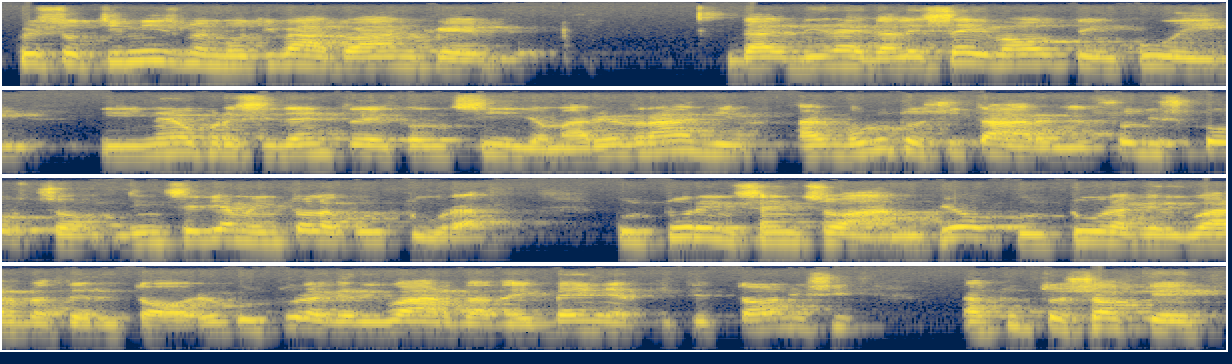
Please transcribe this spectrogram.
Questo ottimismo è motivato anche da, direi, dalle sei volte in cui il neopresidente del Consiglio, Mario Draghi, ha voluto citare nel suo discorso di insediamento la cultura. Cultura in senso ampio, cultura che riguarda territorio, cultura che riguarda dai beni architettonici a tutto ciò che,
